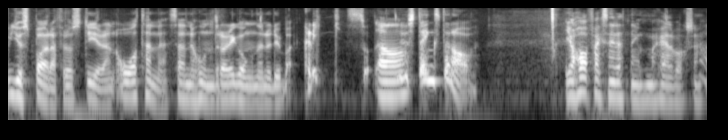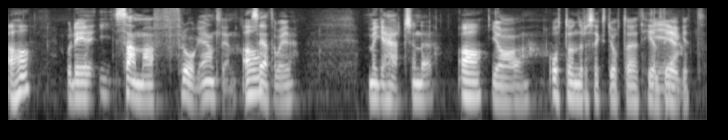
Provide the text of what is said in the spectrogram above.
just bara för att styra den åt henne. Sen när hon drar igång den och du bara klick, så Ja. nu stängs den av. Jag har faktiskt en rättning på mig själv också. Jaha, Och det är samma fråga egentligen. Ja. Z-Wave. Megahertzen där. ja, Jag, 868 är ett helt Ja. eget.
